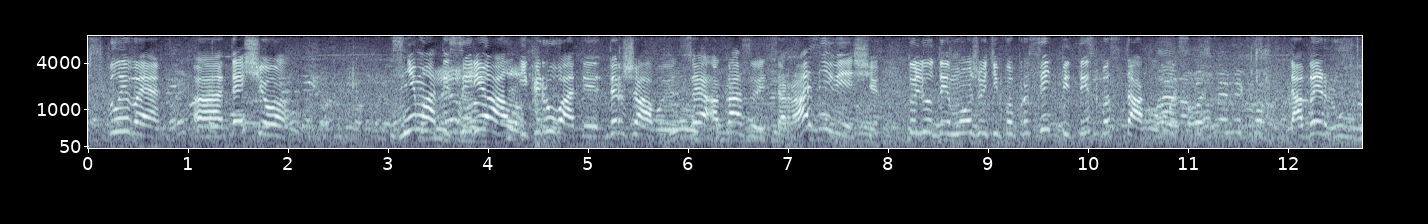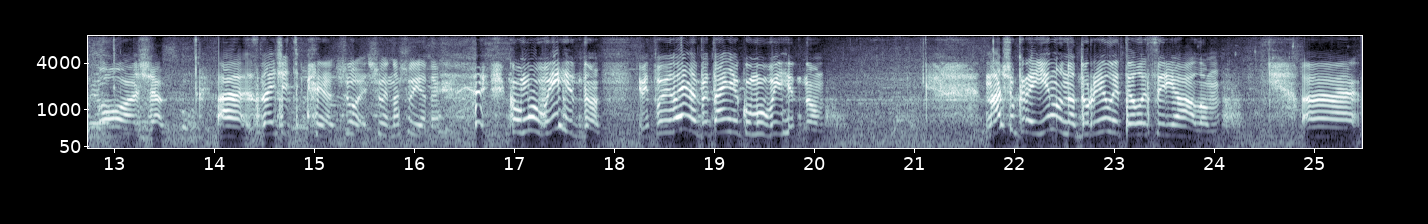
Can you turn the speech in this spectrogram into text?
вспливе е, те, що знімати серіал і керувати державою, це оказується різні вещі, то люди можуть і попросити піти з поста когось. Та беру. Боже. А, значить, що, що, на що я так? Кому вигідно? Відповідай на питання, кому вигідно. Нашу країну надурили телесеріалом. Е,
